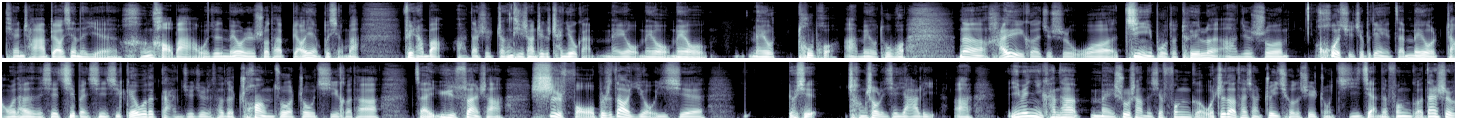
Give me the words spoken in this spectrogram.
天茶表现的也很好吧？我觉得没有人说他表演不行吧，非常棒啊！但是整体上这个成就感没有没有没有没有突破啊，没有突破。那还有一个就是我进一步的推论啊，就是说。或许这部电影咱没有掌握它的一些基本信息，给我的感觉就是它的创作周期和它在预算上是否不知道有一些有些承受了一些压力啊。因为你看它美术上的一些风格，我知道他想追求的是一种极简的风格，但是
